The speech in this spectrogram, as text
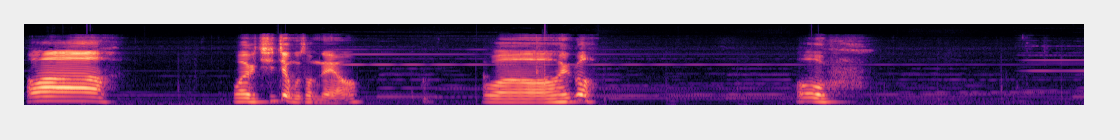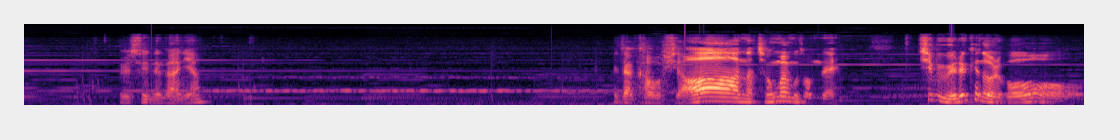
와, 와, 이거 진짜 무섭네요. 와, 이거, 어우, 열수 있는 거 아니야? 일단 가봅시다. 아, 나 정말 무섭네. 집이 왜 이렇게 넓어?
